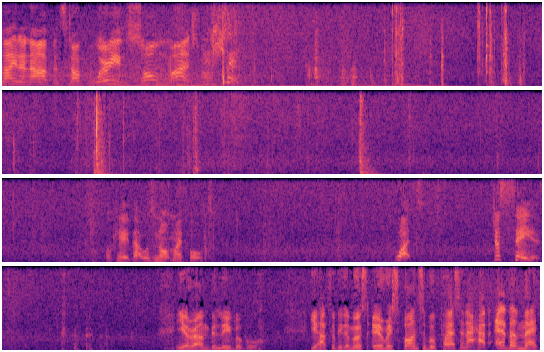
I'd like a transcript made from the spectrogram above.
lighten up and stop worrying so much. Okay, that was not my fault. What? Just say it. You're unbelievable. You have to be the most irresponsible person I have ever met.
